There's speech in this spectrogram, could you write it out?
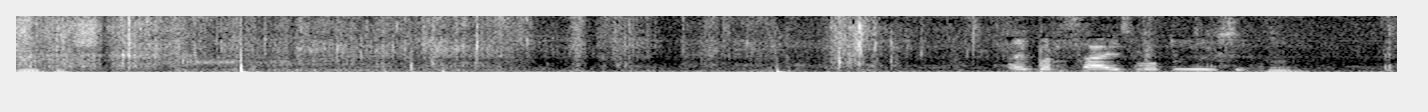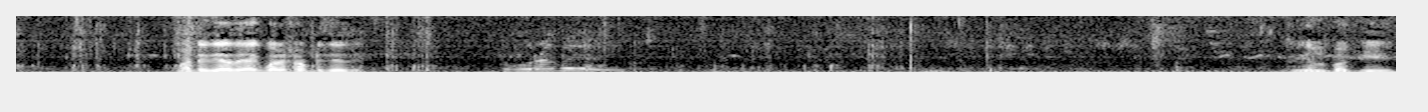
দিয়ে একবার সাইজ মতো হয়েছে। হুম। মাটি দিয়ে দে একবারে সবটি দিয়ে দে। ঘোরা করে যাবে দুয়েল পাখি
